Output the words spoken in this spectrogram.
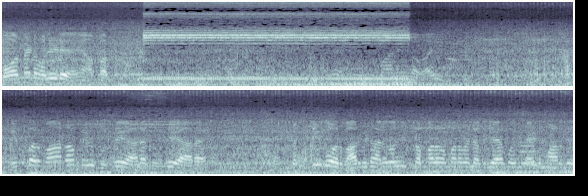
गवर्नमेंट हॉलीडे है यहाँ पर। भाई। पेपर मार रहा हूँ, मेरे गुस्से आ रहा है, गुस्से आ रहा है। बच्चे को और बाहर बिठाने को कमर वमर में लग जाए, कोई साइड मार दे।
